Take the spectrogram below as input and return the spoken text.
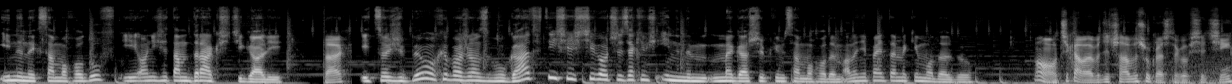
innych samochodów i oni się tam drag ścigali. tak? I coś było chyba, że on z Bugatti się ścigał, czy z jakimś innym mega szybkim samochodem, ale nie pamiętam jaki model był. O, ciekawe, będzie trzeba wyszukać tego w sieci.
